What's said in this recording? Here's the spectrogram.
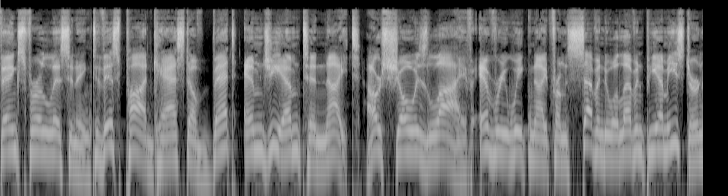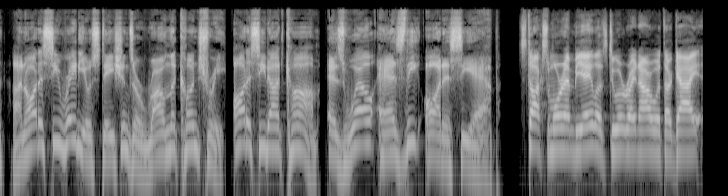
Thanks for listening to this podcast of Bet MGM Tonight. Our show is live every weeknight from 7 to 11 p.m. Eastern on Audacy radio stations around the country, Audacy.com, as well as the Audacy app. Let's talk some more NBA. Let's do it right now with our guy,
